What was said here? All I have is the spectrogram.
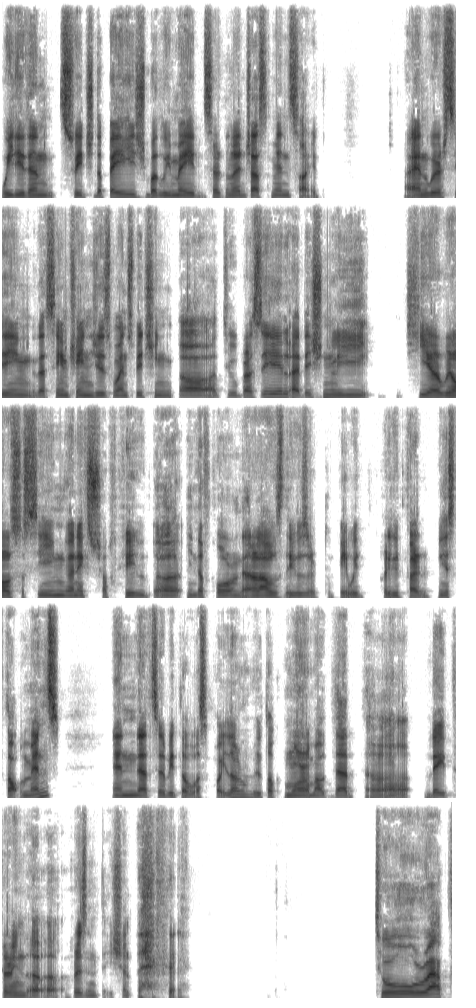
we didn't switch the page, but we made certain adjustments on it. And we're seeing the same changes when switching uh, to Brazil. Additionally, here we're also seeing an extra field uh, in the form that allows the user to pay with credit card installments. And that's a bit of a spoiler. We'll talk more about that uh, later in the presentation. to wrap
